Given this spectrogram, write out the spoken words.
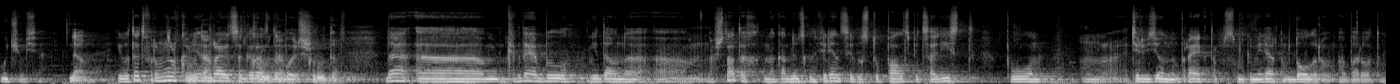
учимся. Да. И вот эта формулировка Круто. мне нравится гораздо Круто. больше. Круто. Да, э, когда я был недавно э, в Штатах на конференций, выступал специалист по м, телевизионным проектам с многомиллиардным долларовым оборотом.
